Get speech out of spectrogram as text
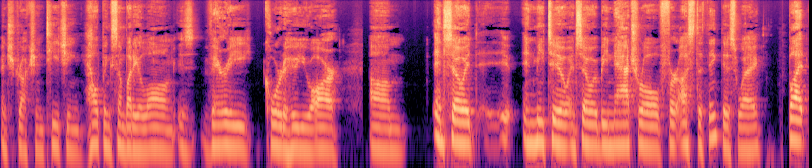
instruction, teaching, helping somebody along is very core to who you are. Um, and so it, it, and me too. And so it would be natural for us to think this way. But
